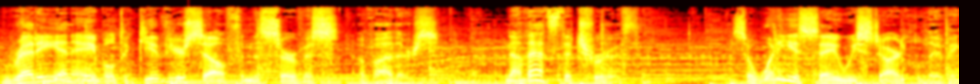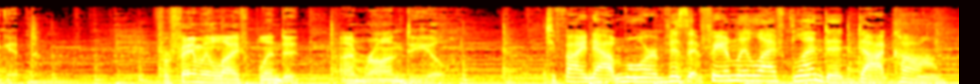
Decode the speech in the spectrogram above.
ready and able to give yourself in the service of others. Now that's the truth. So what do you say we start living it? For Family Life Blended, I'm Ron Deal. To find out more, visit FamilyLifeBlended.com.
